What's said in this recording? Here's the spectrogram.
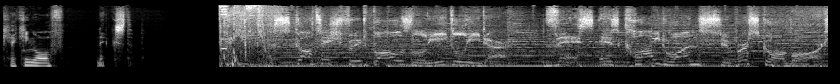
kicking off next. Scottish football's league leader. This is Clyde One Super Scoreboard.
